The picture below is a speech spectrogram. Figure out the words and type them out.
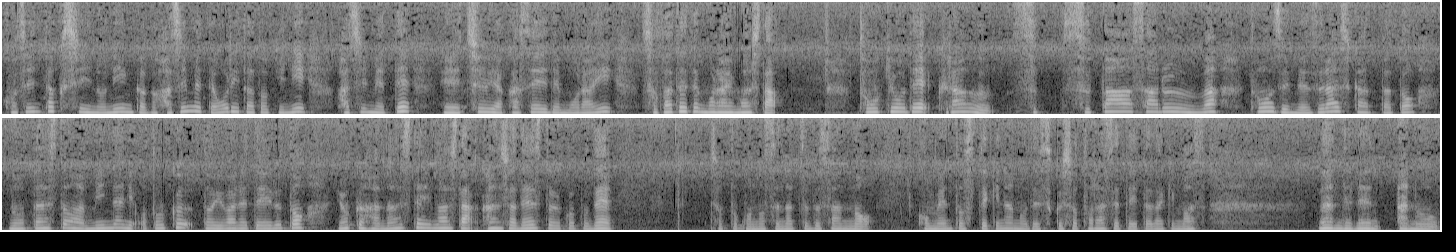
個人タクシーの認可が初めて降りた時に初めて、え、昼夜稼いでもらい育ててもらいました。東京でクラウンスパーサルーンは当時珍しかったと乗った人はみんなにお得と言われているとよく話していました。感謝です。ということでちょっとこの砂粒さんのコメント素敵なのでスクショ撮らせていただきます。なんでねあの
